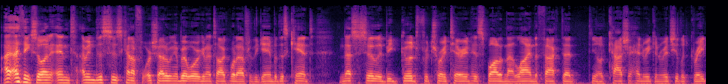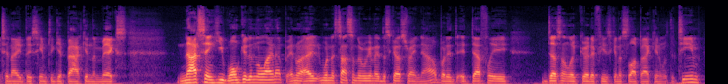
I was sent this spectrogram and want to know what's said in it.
I, I think so, and, and I mean this is kind of foreshadowing a bit what we're going to talk about after the game, but this can't necessarily be good for Troy Terry and his spot on that line. The fact that you know Kasha Henrique, and Ritchie looked great tonight. They seem to get back in the mix. Not saying he won't get in the lineup, and I, when it's not something we're going to discuss right now, but it, it definitely doesn't look good if he's going to slot back in with the team.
